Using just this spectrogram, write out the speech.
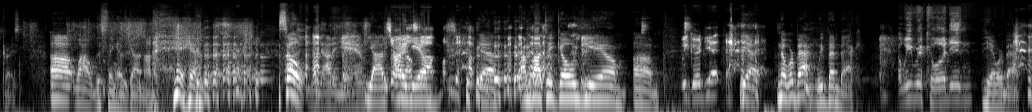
Christ. Uh, wow, this thing has gotten out of hand. so, You mean out of yam? yeah, out, Sorry, of I'll yam. stop. I'll stop. Yeah, I'm about to go yam. Um, We good yet? yeah, no, we're back. We've been back. Are we recording? Yeah, we're back.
